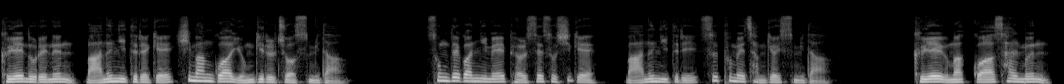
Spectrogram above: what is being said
그의 노래는 많은 이들에게 희망과 용기를 주었습니다. 송대관님의 별세 소식에 많은 이들이 슬픔에 잠겨 있습니다. 그의 음악과 삶은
